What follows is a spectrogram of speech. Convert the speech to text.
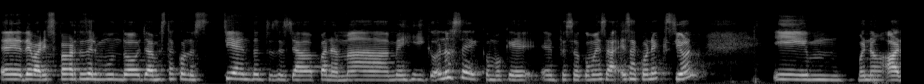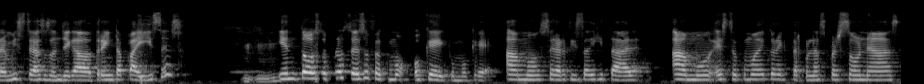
eh, de varias partes del mundo ya me está conociendo, entonces ya Panamá, México, no sé, como que empezó como esa, esa conexión. Y mm, bueno, ahora mis trazos han llegado a 30 países y en todo ese proceso fue como, ok, como que amo ser artista digital, amo esto como de conectar con las personas,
